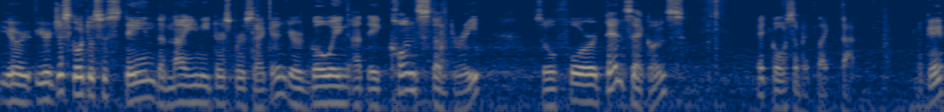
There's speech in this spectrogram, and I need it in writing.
you're, you're just going to sustain the 9 meters per second. You're going at a constant rate. So for 10 seconds, it goes a bit like that. Okay?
